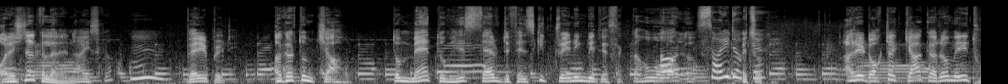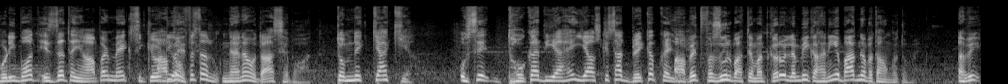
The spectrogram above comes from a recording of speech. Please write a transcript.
ओरिजिनल कलर है ना इसका? वेरी प्रिटी अगर तुम चाहो तो मैं तुम्हें सेल्फ डिफेंस की ट्रेनिंग भी दे सकता हूँ और सॉरी डॉक्टर okay. अरे डॉक्टर क्या कर रहे हो? मेरी थोड़ी बहुत इज़्ज़त है यहाँ पर। मैं एक सिक्योरिटी ऑफिसर हूँ। नैना उदास है बहुत। तुमने क्या किया? उसे धोखा दिया है या उसके साथ ब्रेकअप कर लिया? आबिद फजूल बातें मत करो। लंबी कहानी है बाद में बताऊँगा तुम्हें। अभी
